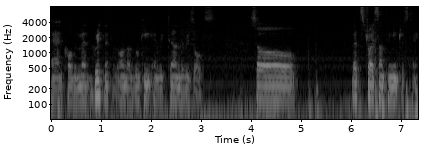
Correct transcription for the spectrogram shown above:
and call the met greet method on that booking and return the results so let's try something interesting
